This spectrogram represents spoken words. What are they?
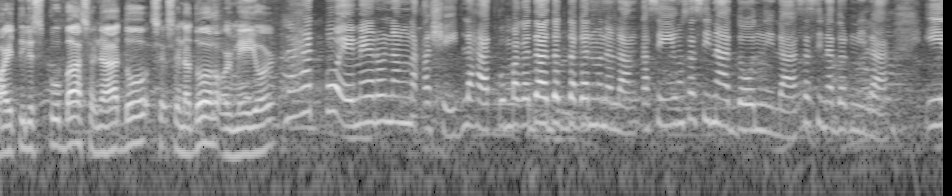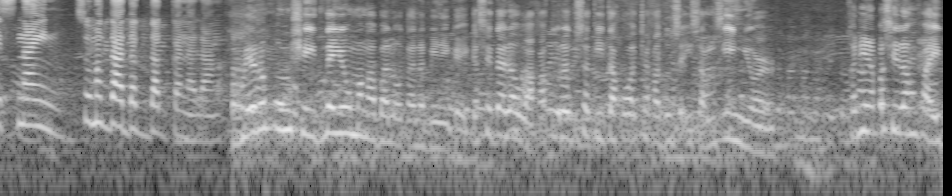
Party list po ba? Senado, se- senador or mayor? Lahat po eh, meron ng naka-shade. Lahat. Kumbaga dadagdagan mo na lang. Kasi yung sa senado nila, sa senador nila is 9. So magdadagdag ka na lang. Meron pong shade na yung mga balota na binigay. Kasi dalawa, katulad sa tita ko at saka dun sa isang senior, kanina pa silang five,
